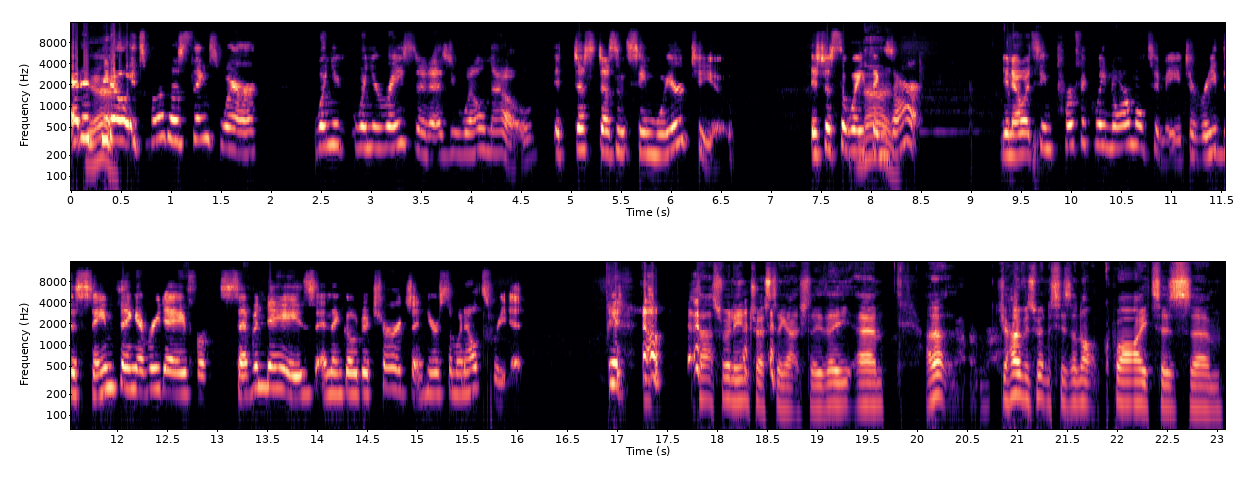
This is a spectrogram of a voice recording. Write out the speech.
and it, yeah. you know, it's one of those things where when you when you're raised in it, as you well know, it just doesn't seem weird to you. It's just the way no. things are. You know, it seemed perfectly normal to me to read the same thing every day for seven days and then go to church and hear someone else read it. You know? That's really interesting, actually. The um, Jehovah's Witnesses are not quite as um,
